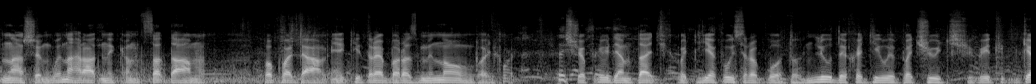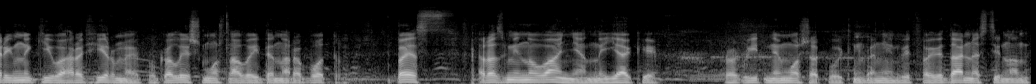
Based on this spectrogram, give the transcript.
нашим виноградникам, садам, по полям, які треба розміновувати. Щоб людям дати хоч якусь роботу. Люди хотіли почути від керівників агрофірми, коли ж можна вийти на роботу. Без розмінування ніяких робіт не може бути. Відповідальності нам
